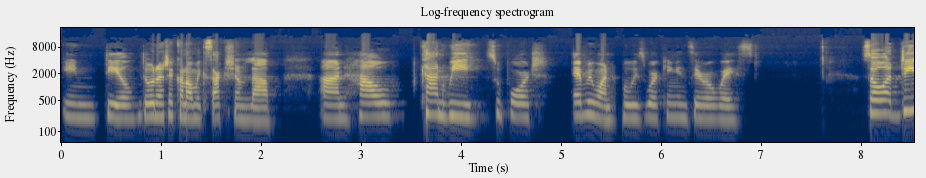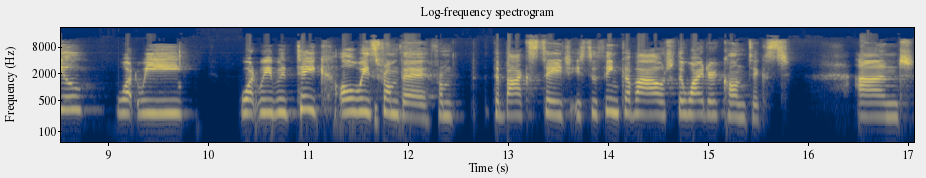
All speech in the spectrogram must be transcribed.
in DEAL, Doughnut Economics Action Lab, and how can we support everyone who is working in zero waste. So at DEAL, what we what we would take always from the from the backstage is to think about the wider context and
